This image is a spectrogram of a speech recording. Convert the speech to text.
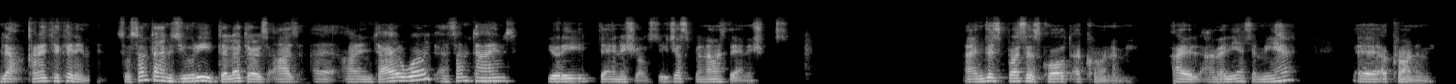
لا قريتها كلمة so sometimes you read the letters as uh, an entire word and sometimes you read the initials you just pronounce the initials and this process called acronomy هاي العملية نسميها uh, acronomy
